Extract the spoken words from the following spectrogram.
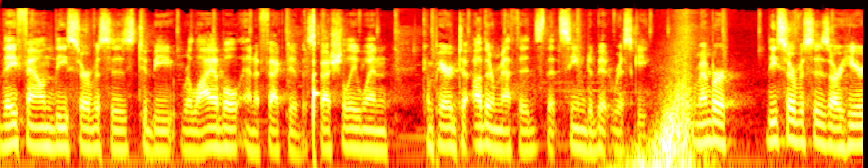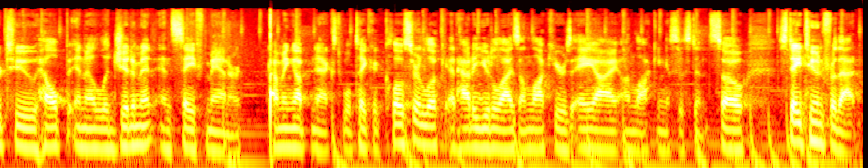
they found these services to be reliable and effective, especially when compared to other methods that seemed a bit risky. Remember, these services are here to help in a legitimate and safe manner. Coming up next, we'll take a closer look at how to utilize Unlock Here's AI unlocking assistant. So stay tuned for that.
